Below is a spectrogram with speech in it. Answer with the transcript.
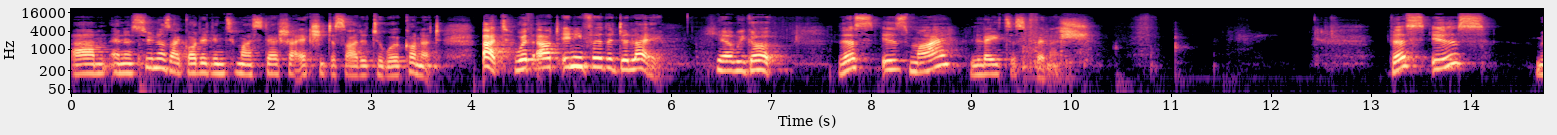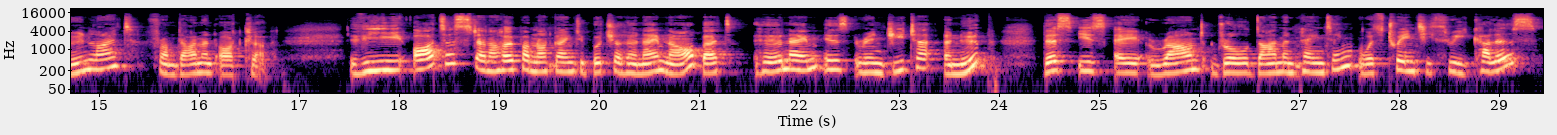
Um, and as soon as I got it into my stash, I actually decided to work on it. But without any further delay, here we go. This is my latest finish. This is Moonlight from Diamond Art Club. The artist, and I hope I'm not going to butcher her name now, but her name is Renjitha Anoop. This is a round drill diamond painting with 23 colors.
